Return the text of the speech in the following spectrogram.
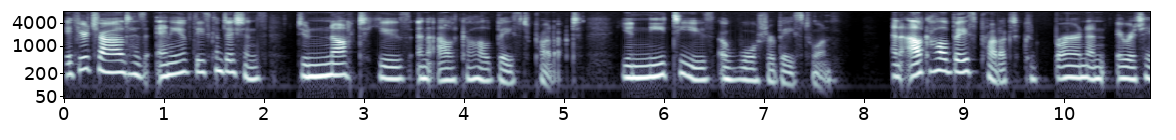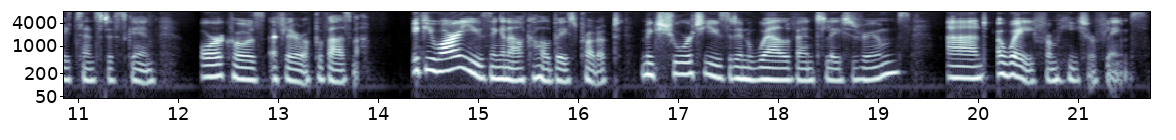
If your child has any of these conditions, do not use an alcohol based product you need to use a water based one. An alcohol based product could burn and irritate sensitive skin or cause a flare up of asthma. If you are using an alcohol based product, make sure to use it in well ventilated rooms and away from heat or flames.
